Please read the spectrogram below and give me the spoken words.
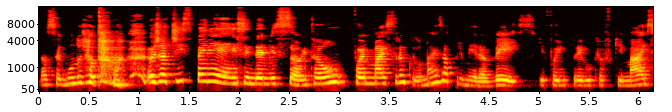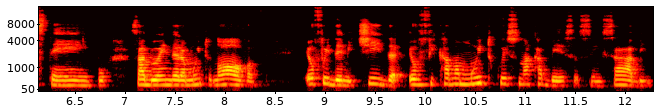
na segunda eu já, tava, eu já tinha experiência em demissão, então foi mais tranquilo. Mas a primeira vez, que foi um emprego que eu fiquei mais tempo, sabe, eu ainda era muito nova, eu fui demitida, eu ficava muito com isso na cabeça, assim, sabe? O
